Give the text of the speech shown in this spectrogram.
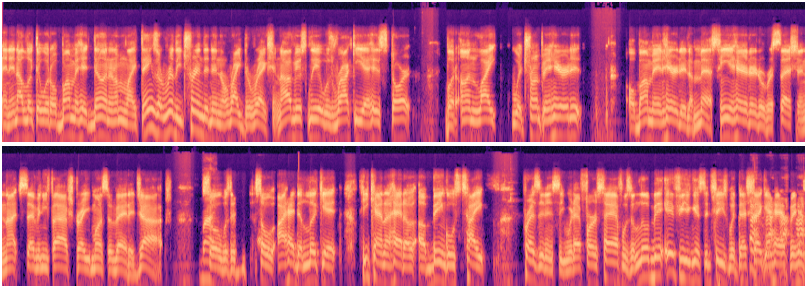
And then I looked at what Obama had done, and I'm like, things are really trending in the right direction. Obviously, it was rocky at his start, but unlike what Trump inherited, Obama inherited a mess. He inherited a recession, not 75 straight months of added jobs. So it was a so I had to look at he kind of had a, a Bengals type presidency where that first half was a little bit iffy against the Chiefs, but that second half of his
